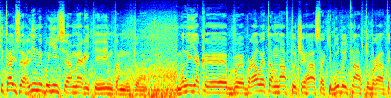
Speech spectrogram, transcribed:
Китай взагалі не боїться Америки. Їм там то. Вони як брали там нафту чи газ, так і будуть нафту брати,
